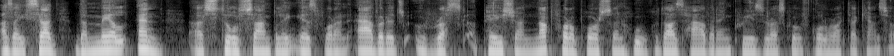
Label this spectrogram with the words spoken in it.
as I said, the mail N uh, stool sampling is for an average risk patient, not for a person who does have an increased risk of colorectal cancer.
